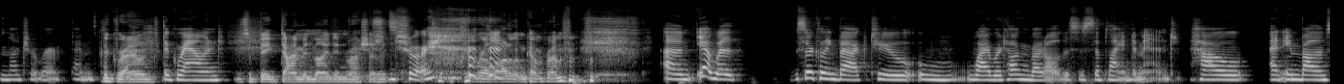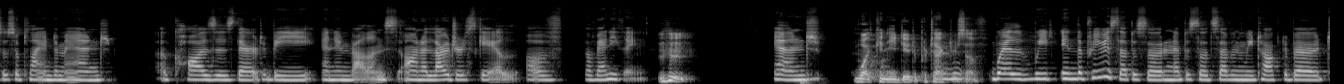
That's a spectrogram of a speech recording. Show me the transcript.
I'm not sure where diamonds. Come from. The ground. The ground. There's a big diamond mine in Russia. That's Sure. where a lot of them come from. Um, yeah, well, circling back to why we're talking about all this is supply and demand. How an imbalance of supply and demand uh, causes there to be an imbalance on a larger scale of of anything. Mhm. And What can you do to protect yourself? well, we in the previous episode, in episode seven, we talked about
